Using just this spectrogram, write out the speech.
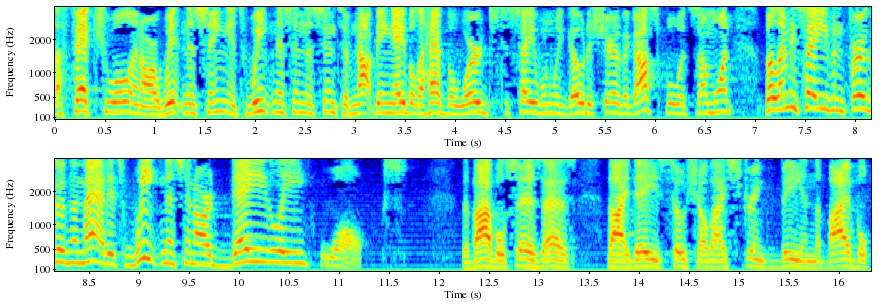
effectual in our witnessing. It's weakness in the sense of not being able to have the words to say when we go to share the gospel with someone. But let me say even further than that, it's weakness in our daily walks. The Bible says, as thy days, so shall thy strength be. And the Bible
